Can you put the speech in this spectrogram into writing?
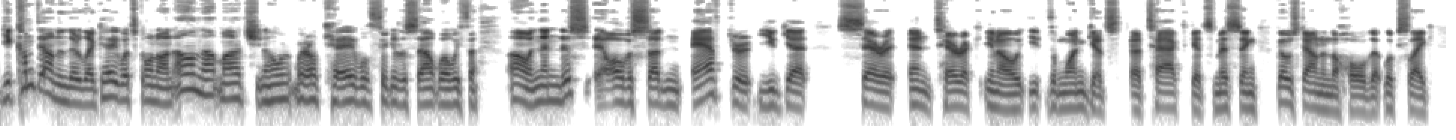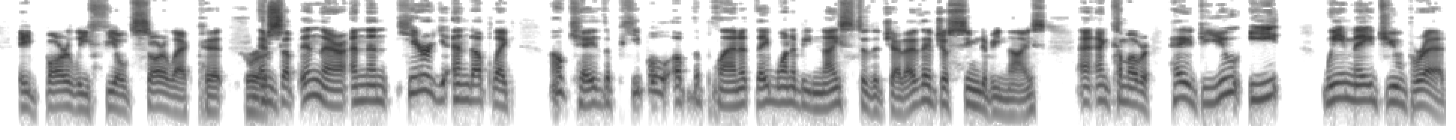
you come down and they're like, "Hey, what's going on?" "Oh, not much. You know, we're, we're okay. We'll figure this out." Well, we found. Oh, and then this all of a sudden, after you get Sarah and Terec, you know, the one gets attacked, gets missing, goes down in the hole that looks like a barley field sarlacc pit, Gross. ends up in there, and then here you end up like. Okay, the people of the planet, they want to be nice to the Jedi. They just seem to be nice and, and come over. Hey, do you eat? We made you bread.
